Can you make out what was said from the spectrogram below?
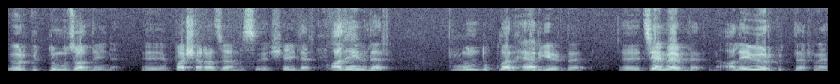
örgütlü muzalleyine e, başaracağımız şeyler. Alevler bulundukları her yerde cemevlerine, Alevi örgütlerine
